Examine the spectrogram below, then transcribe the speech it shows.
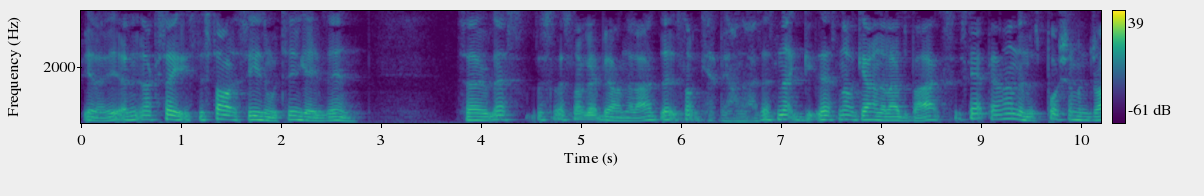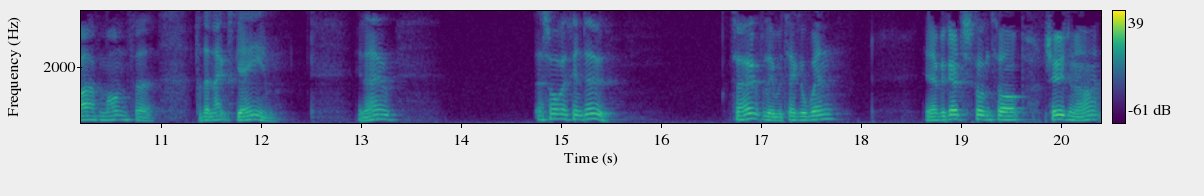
you know, and like I say, it's the start of the season. We're two games in. So let's let's let's not get behind the lads. Let's not get behind the lads. Let's not let's not get on the lads' backs. Let's get behind them. Let's push them and drive them on for for the next game. You know, that's all we can do. So hopefully we take a win. You know, we go to Scunthorpe Tuesday night.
